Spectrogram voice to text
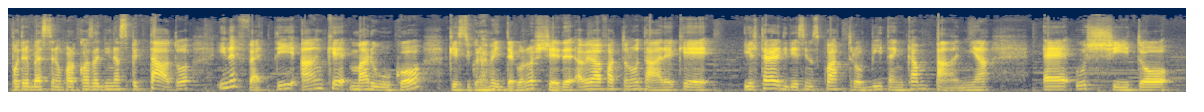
potrebbe essere un qualcosa di inaspettato. In effetti anche Maruko, che sicuramente conoscete, aveva fatto notare che il trailer di The Sims 4 Vita in campagna è uscito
